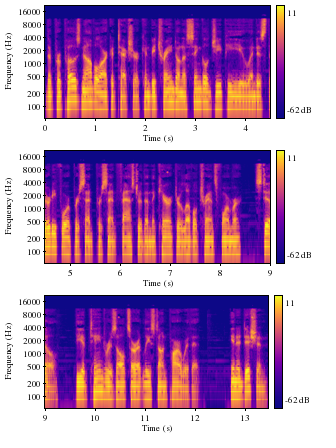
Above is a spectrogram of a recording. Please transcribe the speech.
The proposed novel architecture can be trained on a single GPU and is 34% faster than the character level transformer, still, the obtained results are at least on par with it. In addition,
